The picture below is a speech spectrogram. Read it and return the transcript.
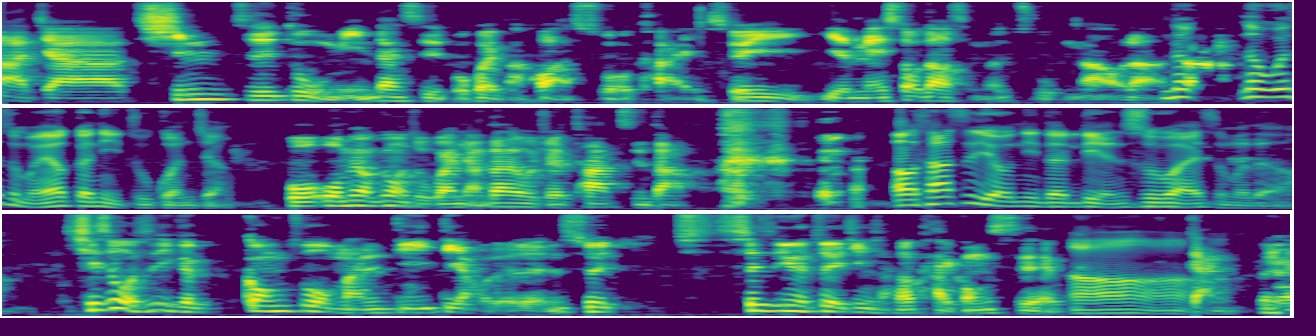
大家心知肚明，但是不会把话说开，所以也没受到什么阻挠啦。那那为什么要跟你主管讲？我我没有跟我主管讲，但是我觉得他知道。哦，他是有你的脸书还是什么的？其实我是一个工作蛮低调的人，所以就是因为最近想说开公司哦，干不能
